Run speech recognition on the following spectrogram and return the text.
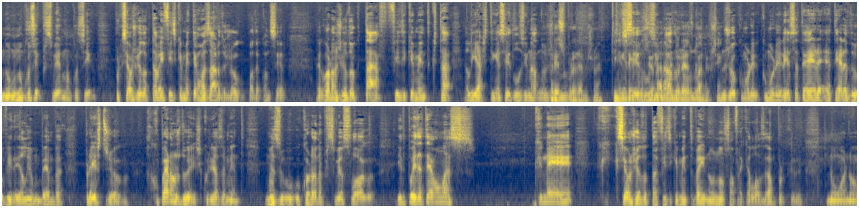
Não, não consigo perceber, não consigo. Porque se é um jogador que está bem fisicamente, é um azar do jogo, pode acontecer. Agora, um jogador que está fisicamente, que está. Aliás, tinha saído lesionado no para esses programas, não é? Tinha, tinha saído lesionado Moreira no, no- jogo com o Moreirense, até era, até era dúvida ele e o Mbemba para este jogo. Recuperam os dois, curiosamente. Mas o, o Corona percebeu-se logo e depois até há um lance que não é. Que, que se é um jogador que está fisicamente bem, não, não sofre aquela lesão, porque não, não,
